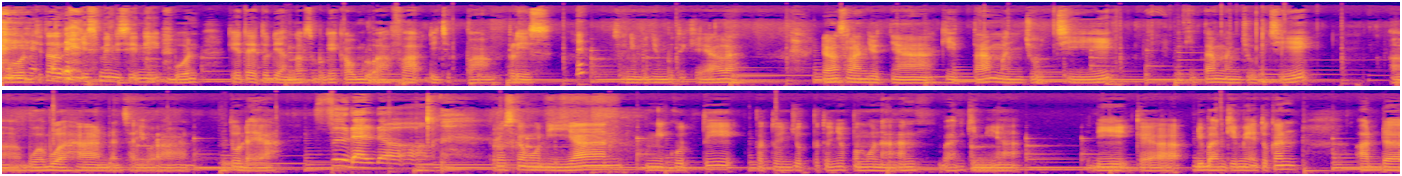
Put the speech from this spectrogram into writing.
bun? Kita lagi kismin di sini bun. Kita itu dianggap sebagai kaum duafa di Jepang. Please, saya nyebut-nyebut Ikea lah. Yang selanjutnya kita mencuci, kita mencuci uh, buah-buahan dan sayuran. Itu udah ya. sudah dong Terus kemudian mengikuti petunjuk-petunjuk penggunaan bahan kimia. Jadi kayak di bahan kimia itu kan ada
